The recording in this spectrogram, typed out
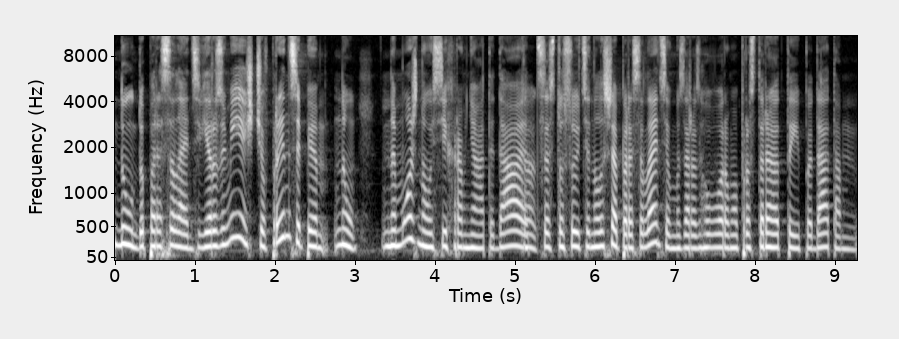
Ну, до переселенців. Я розумію, що в принципі ну, не можна усіх равняти. Да? Це стосується не лише переселенців. Ми зараз говоримо про стереотипи, да? там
